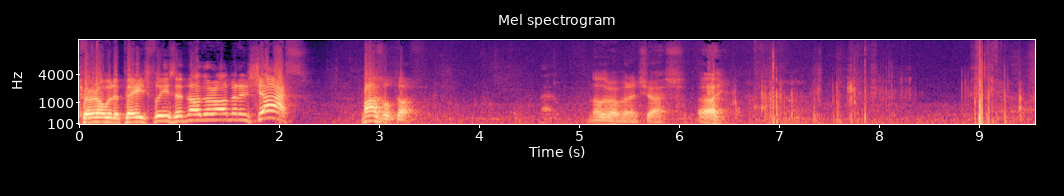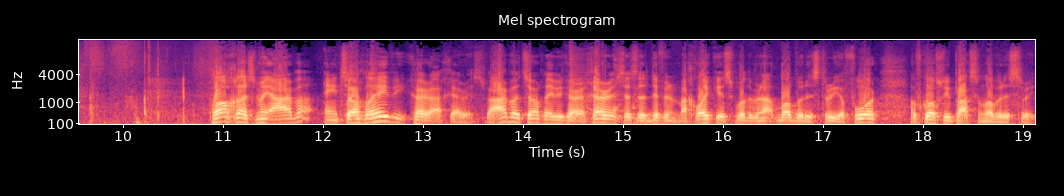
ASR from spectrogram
Turn over the page, please. Another Raman and Shas. Mazel tov. Another Raman and Shas. Pachas me arba ain't tzarch lehevi karacheres. Arba tzarch lehevi karacheres. That's a different machlokes whether or not loved is three or four. Of course, we pass on loved is three.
